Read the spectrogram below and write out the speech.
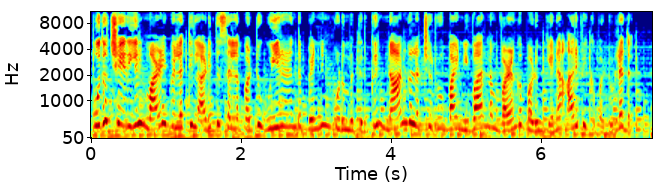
புதுச்சேரியில் மழை வெள்ளத்தில் அடித்து செல்லப்பட்டு உயிரிழந்த பெண்ணின் குடும்பத்திற்கு நான்கு லட்சம் ரூபாய் நிவாரணம் வழங்கப்படும் என அறிவிக்கப்பட்டுள்ளது.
